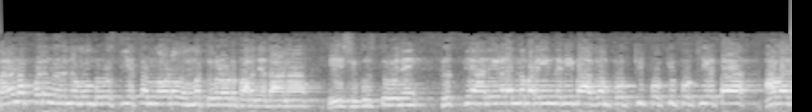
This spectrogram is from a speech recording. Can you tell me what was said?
മരണപ്പെടുന്നതിന് മുമ്പ് വസിയത്തെന്നോണം ഉമ്മത്തുകളോട് പറഞ്ഞതാണ് യേശു ക്രിസ്തുവിനെ ക്രിസ്ത്യാനികൾ എന്ന് പറയുന്ന വിഭാഗം പൊക്കി പൊക്കി പൊക്കിയിട്ട് അവർ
